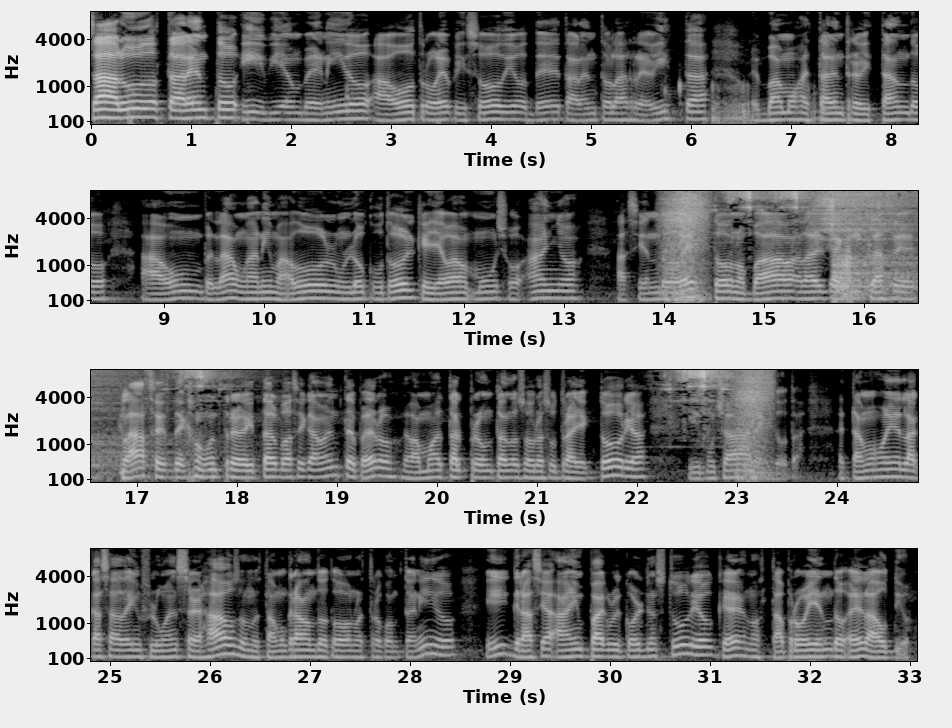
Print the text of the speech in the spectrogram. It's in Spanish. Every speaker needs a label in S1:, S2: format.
S1: Saludos, talento, y bienvenido a otro episodio de Talento la Revista. Hoy vamos a estar entrevistando a un, ¿verdad? un animador, un locutor que lleva muchos años haciendo esto. Nos va a dar aquí clases, clases de cómo entrevistar básicamente, pero le vamos a estar preguntando sobre su trayectoria y muchas anécdotas. Estamos hoy en la casa de Influencer House, donde estamos grabando todo nuestro contenido y gracias a Impact Recording Studio que nos está proveyendo el audio.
